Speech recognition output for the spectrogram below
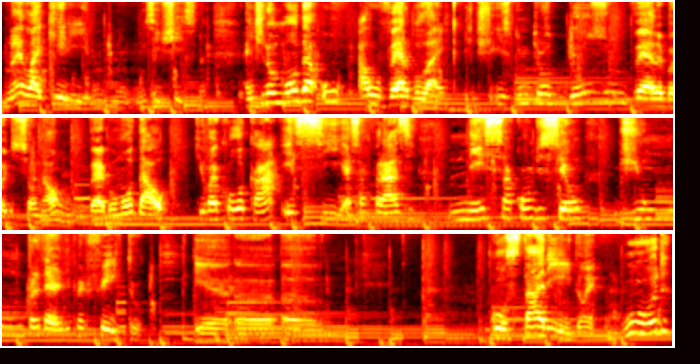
Não é likeria, não, não, não existe isso, né? A gente não muda o, o verbo like, a gente introduz um verbo adicional, um verbo modal, que vai colocar esse, essa frase nessa condição de um pretérito perfeito. Uh, uh, gostaria, então é would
